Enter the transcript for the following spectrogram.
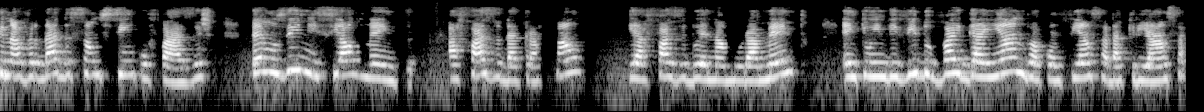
que na verdade são cinco fases. Temos inicialmente a fase da atração e a fase do enamoramento, em que o indivíduo vai ganhando a confiança da criança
